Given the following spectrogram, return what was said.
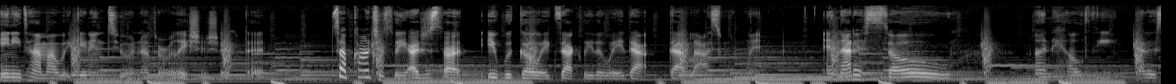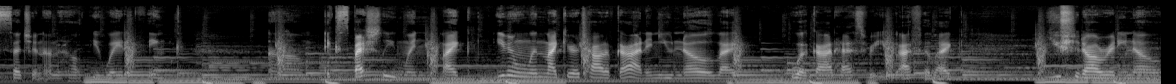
anytime I would get into another relationship, that subconsciously I just thought it would go exactly the way that that last one went. And that is so unhealthy. That is such an unhealthy way to think. Um, especially when, like, even when, like, you're a child of God and you know, like, what God has for you. I feel like you should already know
